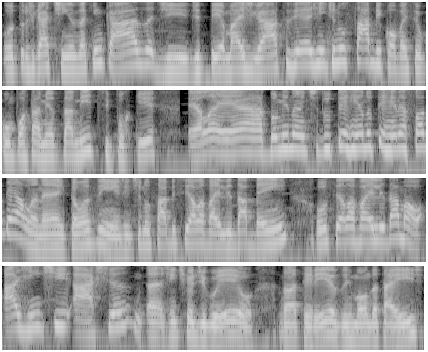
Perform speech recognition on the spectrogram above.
outros gatinhos aqui em casa, de, de ter mais gatos, e aí a gente não sabe qual vai ser o comportamento da Mitzi, porque ela é a dominante do terreno, o terreno é só dela, né? Então, assim, a gente não sabe se ela vai lidar bem ou se ela vai lidar mal. A gente acha, a gente que eu digo eu, a Dona Tereza, o irmão da Thaís,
